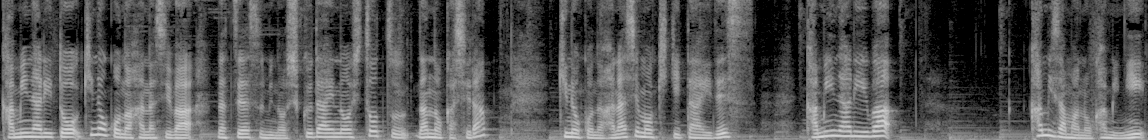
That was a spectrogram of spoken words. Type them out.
雷とキノコの話は夏休みの宿題の一つなのかしら？キノコの話も聞きたいです。雷は神様の神に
